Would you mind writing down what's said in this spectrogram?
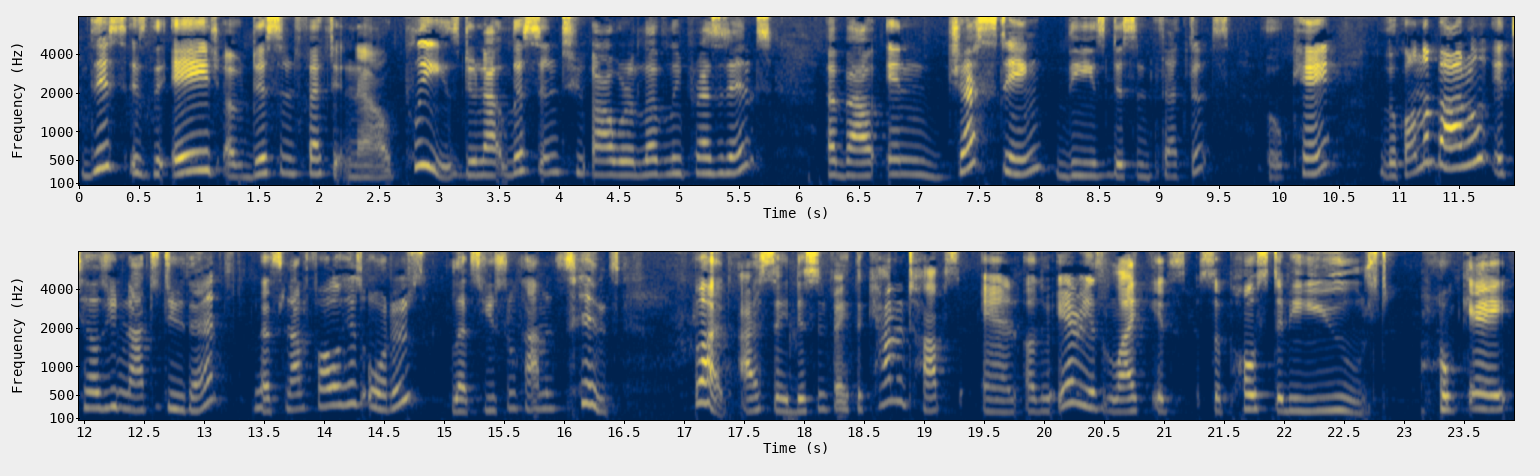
This is the age of disinfectant now. Please do not listen to our lovely president about ingesting these disinfectants. Okay? Look on the bottle, it tells you not to do that. Let's not follow his orders. Let's use some common sense. But I say disinfect the countertops and other areas like it's supposed to be used. Okay?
